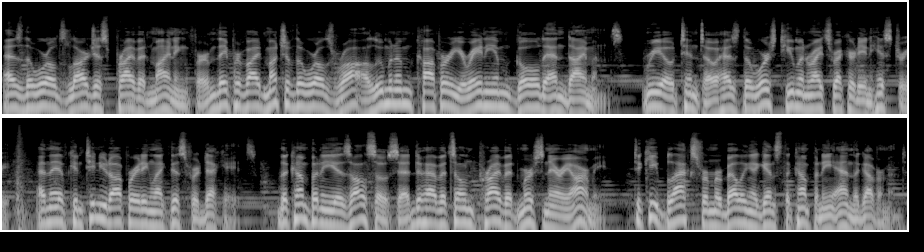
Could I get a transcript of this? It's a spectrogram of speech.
As the world's largest private mining firm, they provide much of the world's raw aluminum, copper, uranium, gold, and diamonds. Rio Tinto has the worst human rights record in history, and they have continued operating like this for decades. The company is also said to have its own private mercenary army to keep blacks from rebelling against the company and the government.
